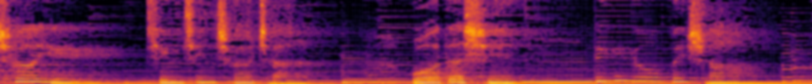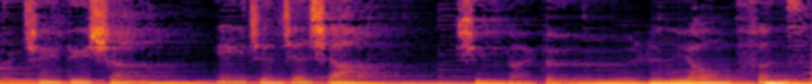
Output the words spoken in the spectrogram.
车已经进车站，我的心里有悲伤，汽笛声已渐渐响，心爱的人要分散，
